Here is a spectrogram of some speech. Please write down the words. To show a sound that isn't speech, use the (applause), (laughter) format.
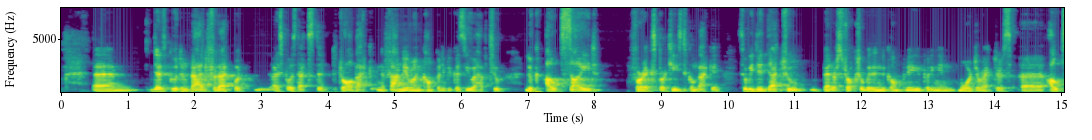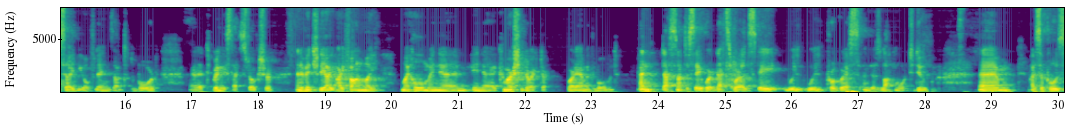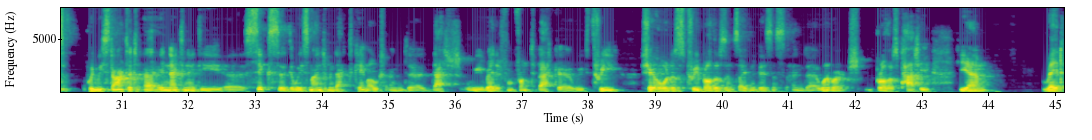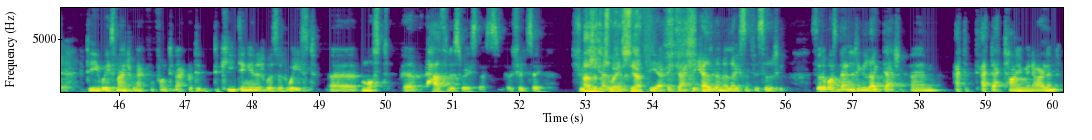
Um, there's good and bad for that, but I suppose that's the, the drawback in a family-run company because you have to look outside for expertise to come back in. So we did that through better structure within the company, putting in more directors uh, outside the O'Flynns onto the board uh, to bring us that structure. And eventually, I, I found my my home in um, in a commercial director where I am at the moment. And that's not to say where that's where I'll stay. We'll we'll progress, and there's a lot more to do. Um, I suppose when we started uh, in 1996, uh, the Waste Management Act came out, and uh, that we read it from front to back. Uh, we've three shareholders, three brothers inside in the business, and uh, one of our brothers, Patty, he um, read the Waste Management Act from front to back. But the, the key thing in it was that waste uh, must hazardous waste, I should say, hazardous waste, yeah, yeah, exactly, held in a licensed facility. So there wasn't anything like that um, at the, at that time in Ireland.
